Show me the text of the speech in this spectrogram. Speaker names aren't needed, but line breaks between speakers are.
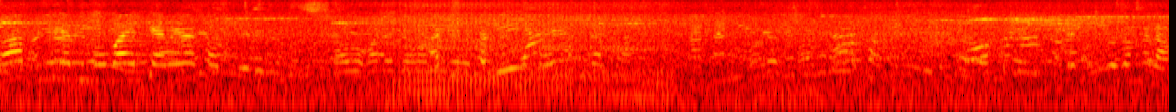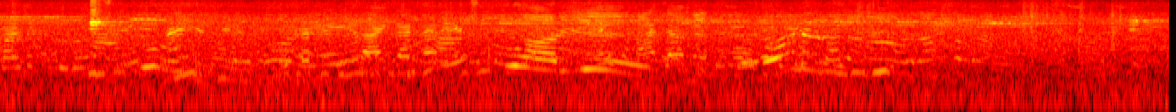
সব দিয়ে যাবি মোবাইল ক্যামেরা সব দিয়ে দেবে তবু এসেছিলি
